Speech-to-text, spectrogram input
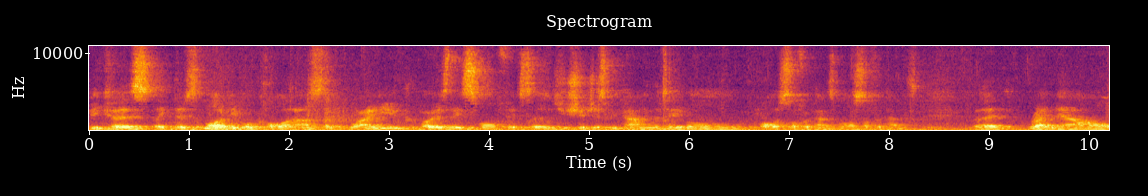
because like there's a lot of people call on us like why do you propose these small fixes you should just be pounding the table abolish software patents abolish software pens but right now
